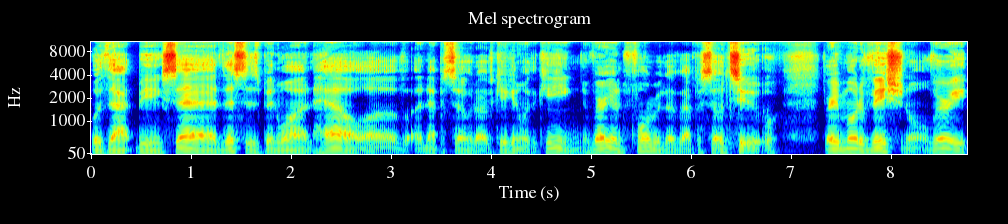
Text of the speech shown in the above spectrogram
with that being said, this has been one hell of an episode of Kicking with the King. A very informative episode, too. Very motivational, very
